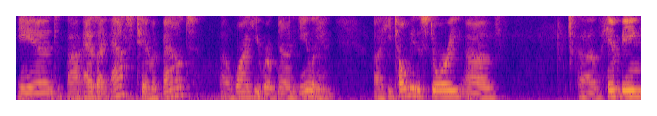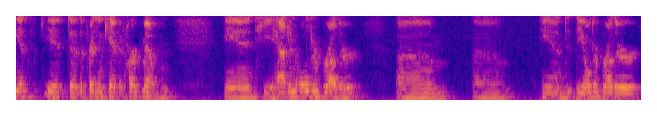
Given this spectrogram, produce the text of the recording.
And uh, as I asked him about uh, why he wrote non alien, uh, he told me the story of, of him being at, at uh, the prison camp at Heart Mountain. And he had an older brother Um, and the older brother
